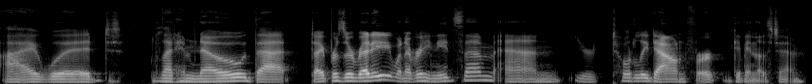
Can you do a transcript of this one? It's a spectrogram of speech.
I would let him know that diapers are ready whenever he needs them, and you're totally down for giving those to him.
